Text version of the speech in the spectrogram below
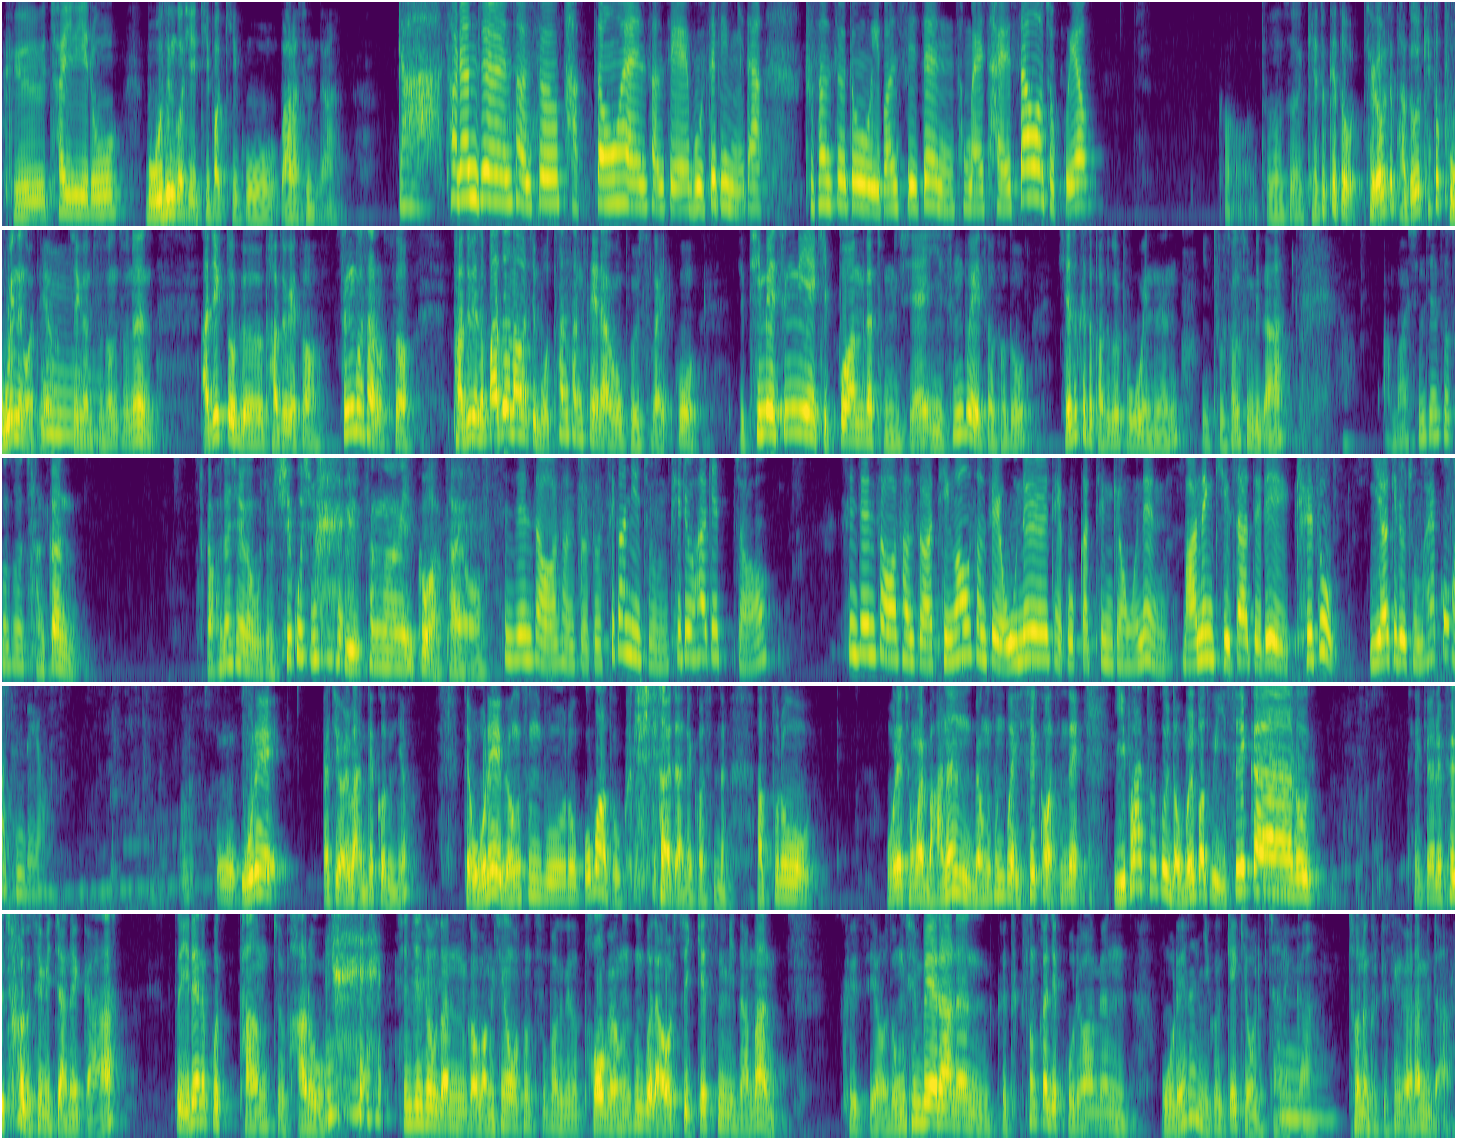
그 차이로 모든 것이 뒤바뀌고 말았습니다. 아, 설현준 선수, 박정환 선수의 모습입니다. 두 선수도 이번 시즌 정말 잘 싸워줬고요. 어, 두 선수는 계속해서 제가 볼 때 바둑을 계속 보고 있는 것 같아요. 음. 지금 두 선수는 아직도 그 바둑에서 승부사로서 바둑에서 빠져나오지 못한 상태라고 볼 수가 있고 팀의 승리의 기뻐함과 동시에 이 승부에 있어서도 계속해서 바둑을 보고 있는 이 두 선수입니다. 아마 신진서 선수는 잠깐 잠깐 화장실 가고 좀 쉬고 싶을 상황일 것 같아요. 신진서 선수도 시간이 좀 필요하겠죠. 신진서 선수와 딩아우 선수의 오늘 대국 같은 경우는 많은 기사들이 계속 이야기를 좀 할 것 같은데요. 오- 올해 아직 얼마 안 됐거든요. 근데 올해 명승부로 꼽아도 그렇게 이상하지 않을 것 같습니다. 앞으로 올해 정말 많은 명승부가 있을 것 같은데 이 바둑을 넘을 바둑이 있을까로 대결을 펼쳐도 재밌지 않을까. 또 이래놓고 다음 주 바로 신진서 구단과 왕싱하고 선수 바둑에서 더 명승부가 나올 수 있겠습니다만 글쎄요 농심배라는 그 특성까지 고려하면 올해는 이걸 깨기 어렵지 않을까. 음. 저는 그렇게 생각을 합니다.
